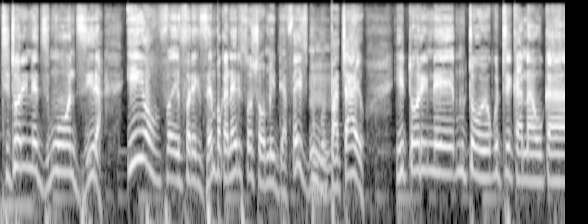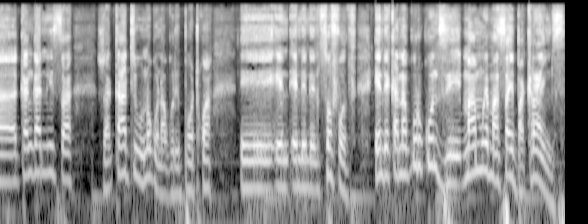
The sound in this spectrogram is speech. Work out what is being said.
titori nedzimwewo nzira iyo for, for example kana iri social media facebook mm. pachayo itori nemutoo yokuti kana ukakanganisa zvakati unogona kuripotwa eh, and, and, and, and so forth. Ende kana kuri kunzi mamwe macyber crimes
